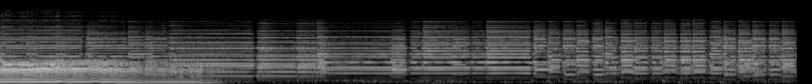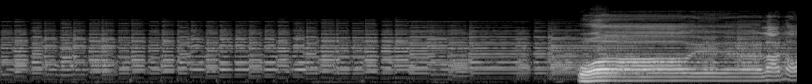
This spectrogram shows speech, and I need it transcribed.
ลอ โอ้ยละน้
